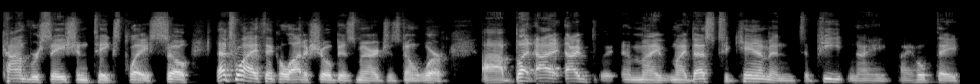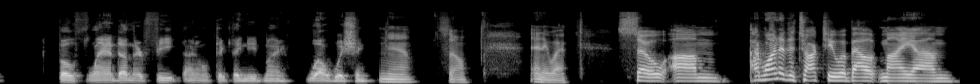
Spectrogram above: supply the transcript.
conversation takes place so that's why i think a lot of showbiz marriages don't work uh but i i my my best to kim and to pete and i i hope they both land on their feet i don't think they need my well wishing Yeah. So anyway, so um I wanted to talk to you about my um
